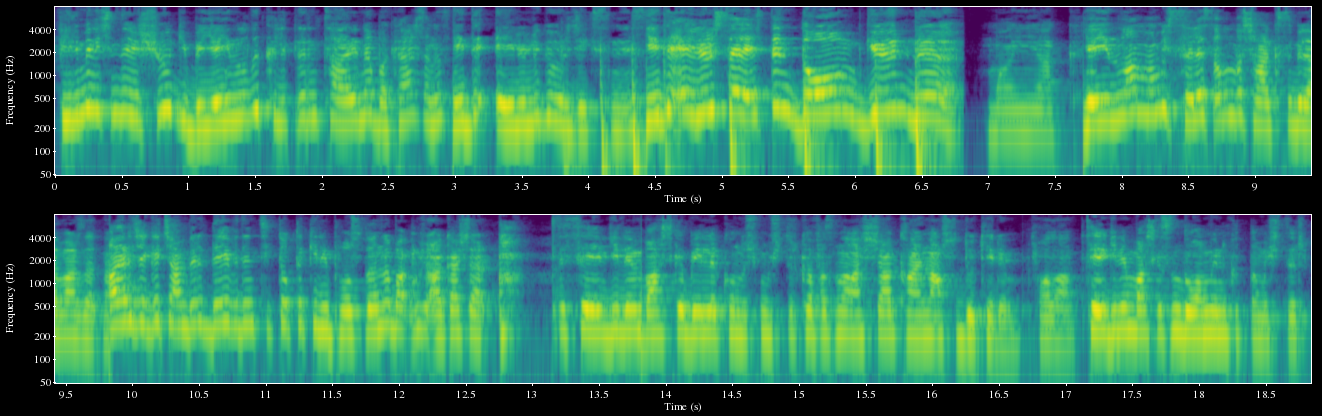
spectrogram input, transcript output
filmin içinde yaşıyor gibi yayınladığı kliplerin tarihine bakarsanız 7 Eylül'ü göreceksiniz. 7 Eylül Celeste'in doğum günü. Manyak. Yayınlanmamış Celeste adında şarkısı bile var zaten. Ayrıca geçen biri David'in TikTok'taki repostlarına bakmış arkadaşlar. "Ah, işte sevgilim başka biriyle konuşmuştur. Kafasından aşağı kaynar su dökerim falan. Sevgilin başkasının doğum günü kutlamıştır.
